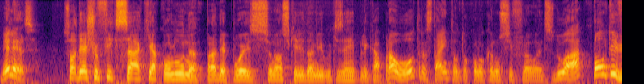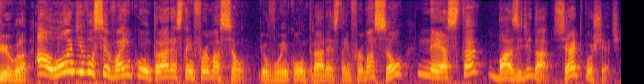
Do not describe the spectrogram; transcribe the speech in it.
beleza. Só deixa eu fixar aqui a coluna para depois, se o nosso querido amigo quiser replicar para outras, tá? Então estou colocando um cifrão antes do A. Ponto e vírgula. Aonde você vai encontrar esta informação? Eu vou encontrar esta informação nesta base de dados, certo, Pochete?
